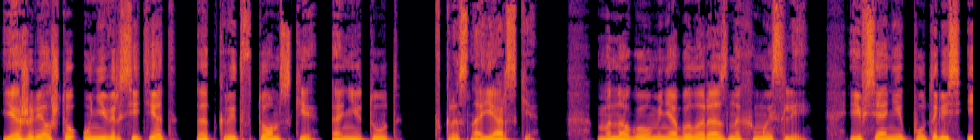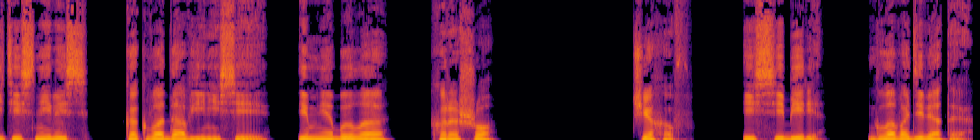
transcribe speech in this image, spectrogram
Я жалел, что университет открыт в Томске, а не тут, в Красноярске. Много у меня было разных мыслей, и все они путались и теснились, как вода в Енисее, и мне было Хорошо. Чехов. Из Сибири. Глава 9.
